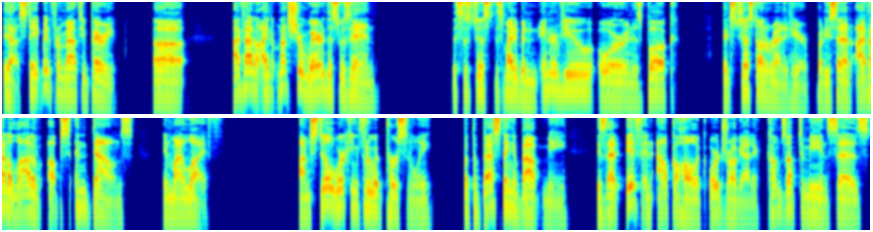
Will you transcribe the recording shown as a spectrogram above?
Yeah, statement from Matthew Perry. Uh, I've had a, I'm not sure where this was in. This is just this might have been an interview or in his book. It's just on Reddit here, but he said, "I've had a lot of ups and downs in my life. I'm still working through it personally, but the best thing about me is that if an alcoholic or drug addict comes up to me and says,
